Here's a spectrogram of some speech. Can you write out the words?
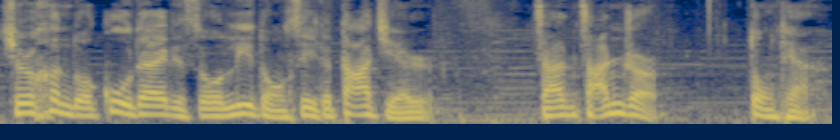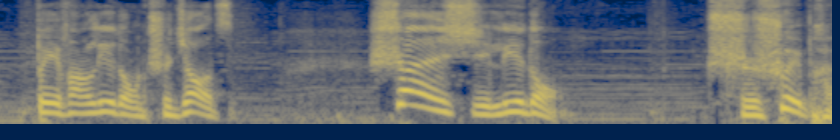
其实很多古代的时候，立冬是一个大节日。咱咱这儿冬天，北方立冬吃饺子，陕西立冬吃水盆，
